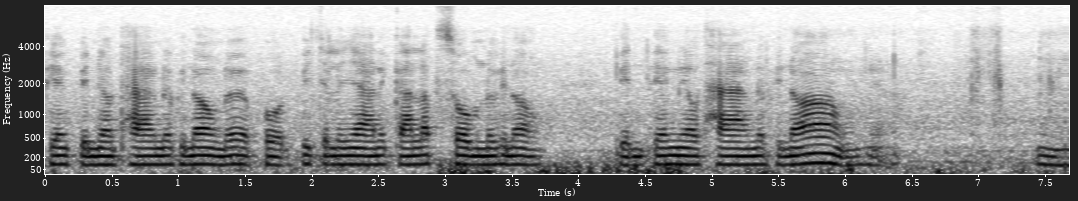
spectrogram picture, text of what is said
เพียงเป็นแนวทางเด้อพี่น้องเด้อโปรดพิจารณาในการรับชมเด้อพี่น้อง เป็นเพียงแนวทางเด้อพี่น้องเนี่ยอืม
